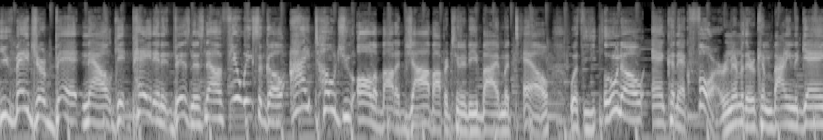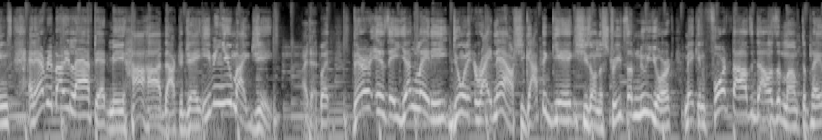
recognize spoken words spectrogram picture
You've made your bed, now get paid in it business. Now, a few weeks ago, I told you all about a job opportunity by Mattel with Uno and Connect 4. Remember, they were combining the games, and everybody laughed at me. Ha ha, Dr. J, even you, Mike G. I did. But there is a young lady doing it right now. She got the gig. She's on the streets of New York making $4,000 a month to play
